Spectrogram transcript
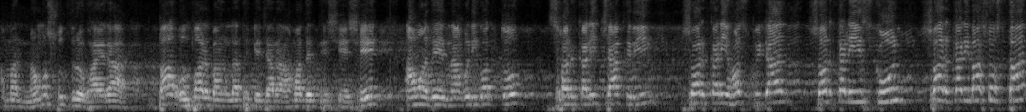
আমার নমশূদ্র ভাইরা, বা ওপার বাংলা থেকে যারা আমাদের দেশে এসে আমাদের নাগরিকত্ব, সরকারি চাকরি, সরকারি হসপিটাল, সরকারি স্কুল, সরকারি বাসস্থান,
